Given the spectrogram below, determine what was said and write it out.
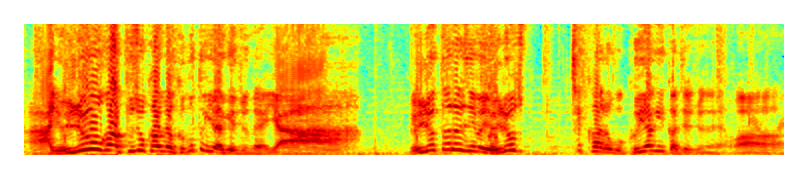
아, 연료가 부족하면 그것도 이야기해주네. 야 연료 떨어지면 연료 체크하라고 그 이야기까지 해주네. 와.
